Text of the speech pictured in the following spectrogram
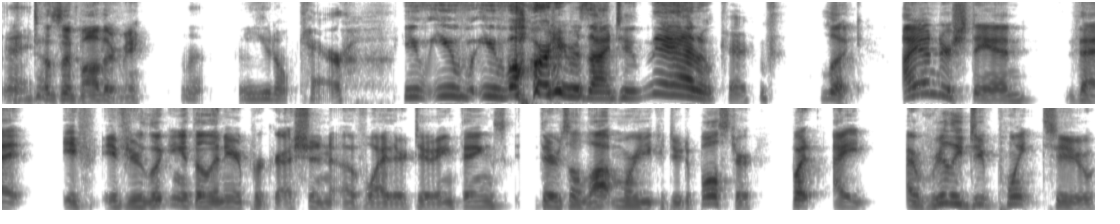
It Eh. doesn't bother me. You don't care. You've you've you've already resigned to. Nah, I don't care. Look, I understand that if if you're looking at the linear progression of why they're doing things, there's a lot more you could do to bolster. But I I really do point to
